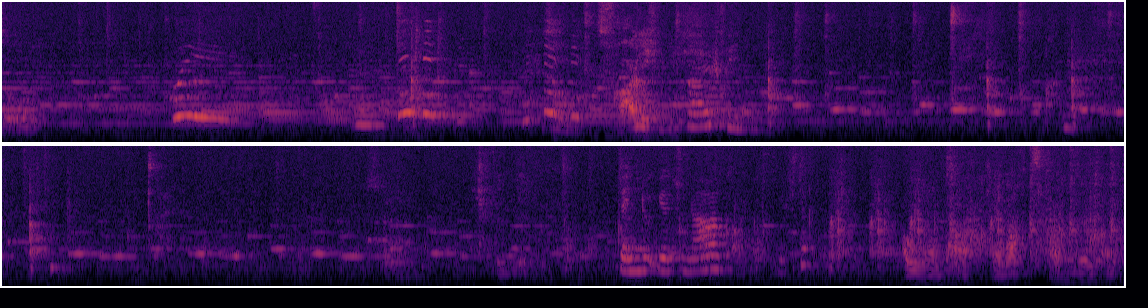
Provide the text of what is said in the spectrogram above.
So. Hui. So, jetzt frage ich mich. Finde Wenn du ihr zu nahe kommst, siehst du? auch noch am Tag. Der Nachtstage sind halt.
